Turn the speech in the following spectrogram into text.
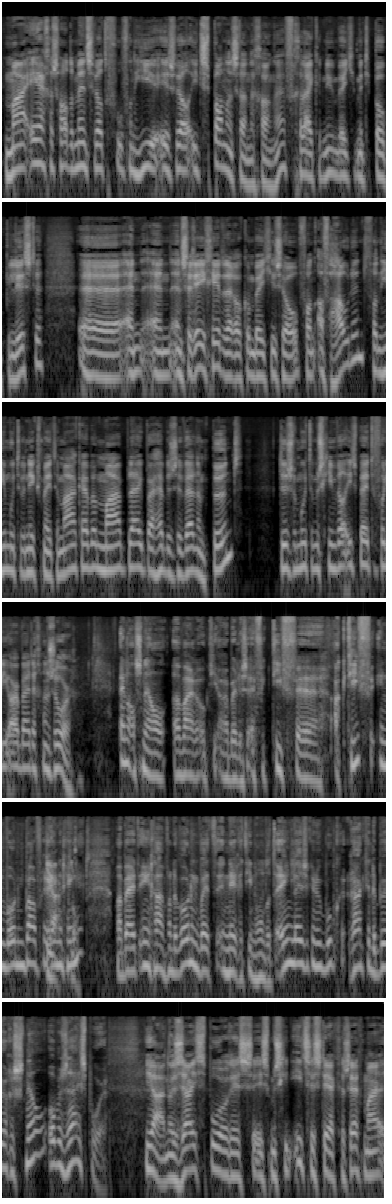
Maar ergens hadden mensen wel het gevoel van hier is wel iets spannends aan de gang. Hè. Vergelijk het nu een beetje met die populisten. Uh, en, en, en ze reageerden daar ook een beetje zo op, van afhoudend van hier moeten we niks mee te maken hebben. Maar blijkbaar hebben ze wel een punt. Dus we moeten misschien wel iets beter voor die arbeider gaan zorgen. En al snel waren ook die arbeiders effectief uh, actief in woningbouwverenigingen. Ja, maar bij het ingaan van de woningwet in 1901, lees ik in uw boek... raakten de burgers snel op een zijspoor. Ja, nou zijspoor is, is misschien iets te sterk gezegd... maar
